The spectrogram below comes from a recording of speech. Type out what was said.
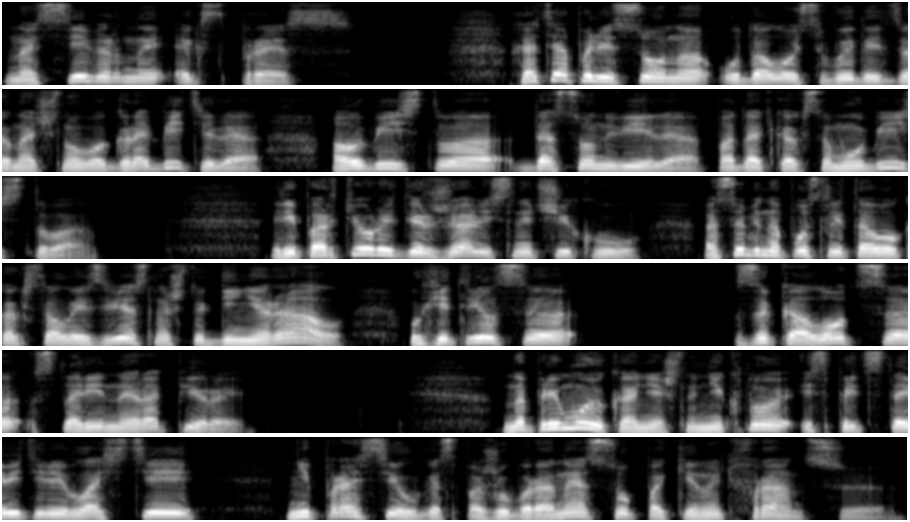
на Северный экспресс. Хотя Полисона удалось выдать за ночного грабителя, а убийство Дасонвилля подать как самоубийство, Репортеры держались на чеку, особенно после того, как стало известно, что генерал ухитрился заколоться старинной рапирой. Напрямую, конечно, никто из представителей властей не просил госпожу баронессу покинуть Францию.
